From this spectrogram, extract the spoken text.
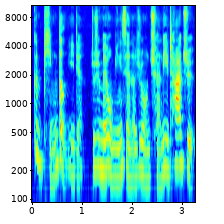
更平等一点，就是没有明显的这种权力差距。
